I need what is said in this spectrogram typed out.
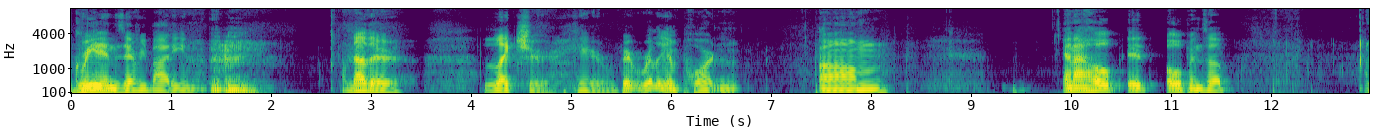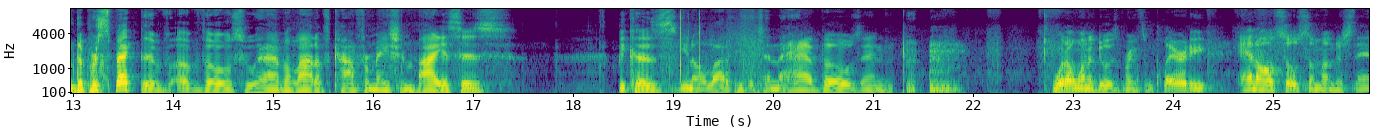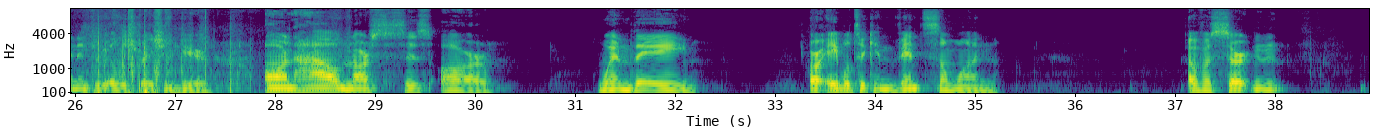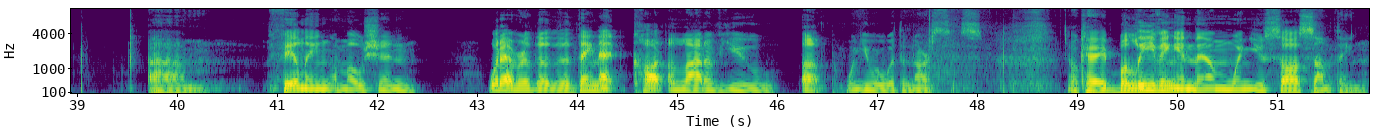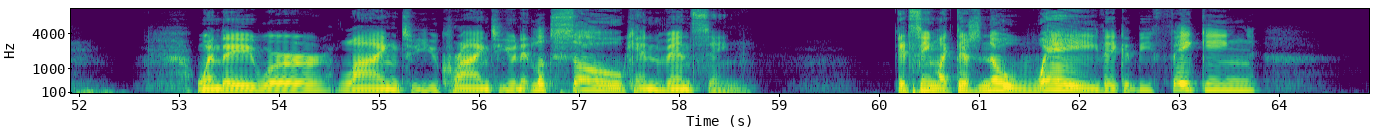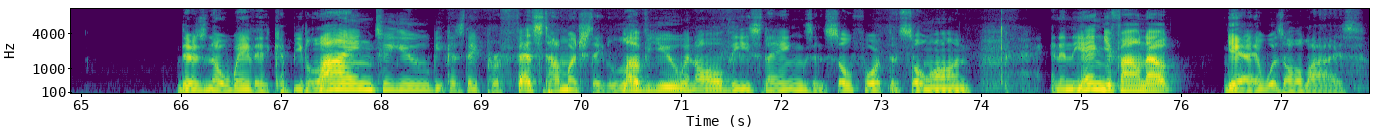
Greetings, everybody. Another lecture here, really important. Um, and I hope it opens up the perspective of those who have a lot of confirmation biases, because you know a lot of people tend to have those. And what I want to do is bring some clarity and also some understanding through illustration here on how narcissists are when they are able to convince someone of a certain um, feeling, emotion, whatever. The, the thing that caught a lot of you up when you were with the narcissist. Okay. Believing in them when you saw something when they were lying to you, crying to you, and it looked so convincing. It seemed like there's no way they could be faking. There's no way they could be lying to you because they professed how much they love you and all these things and so forth and so on. And in the end, you found out, yeah, it was all lies.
